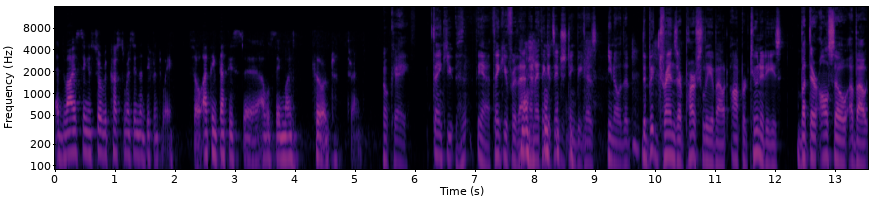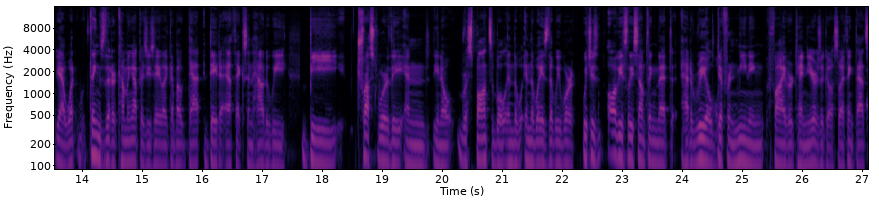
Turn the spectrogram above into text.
advising and serving customers in a different way. So I think that is, uh, I would say, my third trend. Okay, Thank you. Yeah, thank you for that. And I think it's interesting because, you know, the the big trends are partially about opportunities, but they're also about yeah, what things that are coming up as you say like about da- data ethics and how do we be trustworthy and, you know, responsible in the in the ways that we work, which is obviously something that had a real different meaning 5 or 10 years ago. So I think that's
